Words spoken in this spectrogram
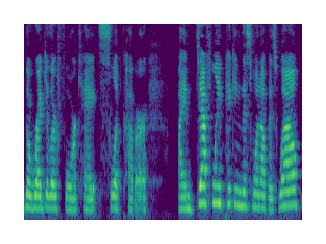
the regular 4K slipcover. I am definitely picking this one up as well.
